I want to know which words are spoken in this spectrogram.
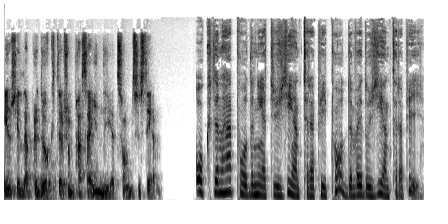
enskilda produkter som passar in i ett sådant system. Och den här podden heter ju Genterapipodden. Vad är då genterapi?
